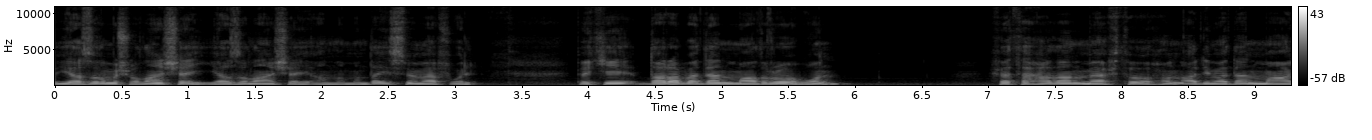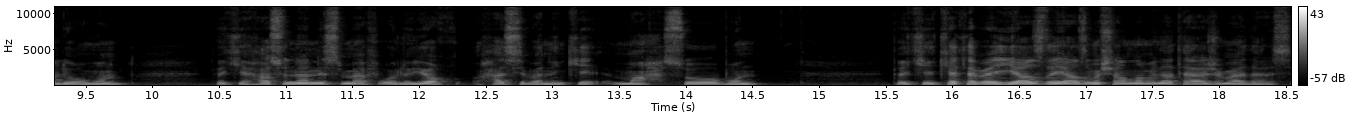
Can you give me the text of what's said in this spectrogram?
yazılmış olan şey, yazılan şey anlamında ismi mef'ul. Peki darabeden madrubun, Fetahadan meftuhun, alimeden malumun. Peki hasunen ismi mef'ulü yok. Hasibeninki mahsubun. Peki ketebeyi yazdı yazmış anlamıyla tercüme ederiz.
